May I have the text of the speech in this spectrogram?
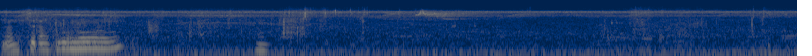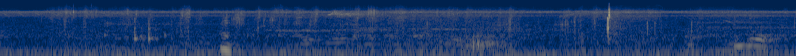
non si apre nulla No.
